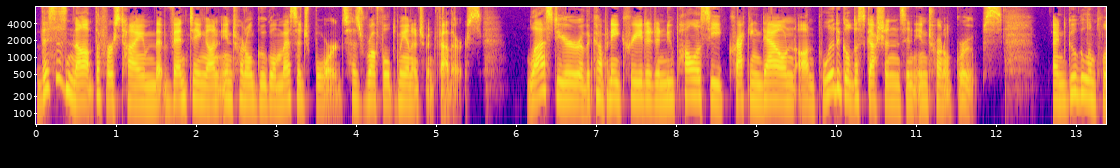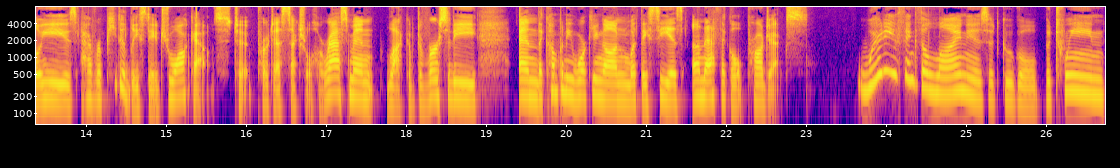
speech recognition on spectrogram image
This is not the first time that venting on internal Google message boards has ruffled management feathers. Last year, the company created a new policy cracking down on political discussions in internal groups. And Google employees have repeatedly staged walkouts to protest sexual harassment, lack of diversity, and the company working on what they see as unethical projects. Where do you think the line is at Google between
